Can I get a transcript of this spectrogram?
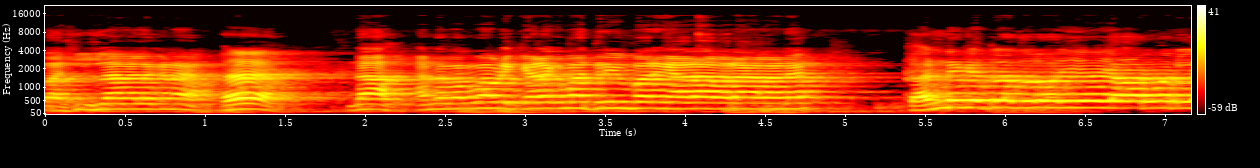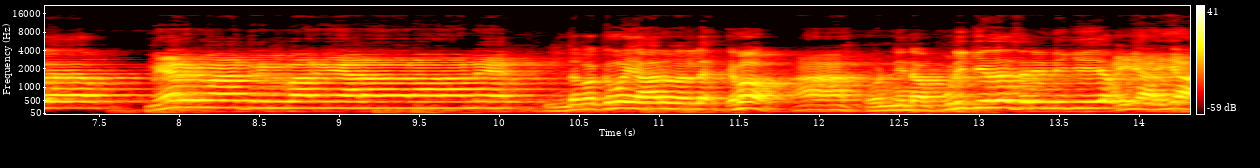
பல்லாம் விளக்கண இந்தா அந்த பக்கமா அப்படி கிழக்கமா திரும்பி பாருங்க யாரா வராங்களான்னு. கண்ணு கெட்டுற தூரம் வரையும் யாரும் வரல. மேற்குமா திரும்பி பாருங்க யாரா வராங்களான்னு. இந்த பக்கமும் யாரும் வரல. ஏமா. உன்னை நான் பிடிக்கிறதே சரி இன்னைக்கு? ஐயா ஐயா.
